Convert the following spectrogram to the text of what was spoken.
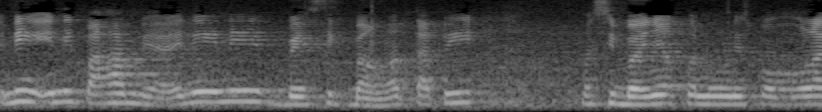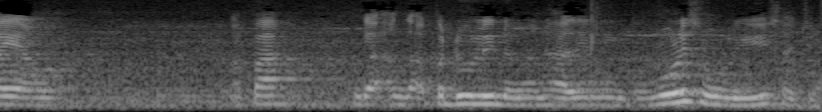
Ini ini paham ya. Ini ini basic banget tapi masih banyak penulis pemula yang apa nggak nggak peduli dengan hal ini gitu. nulis nulis saja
